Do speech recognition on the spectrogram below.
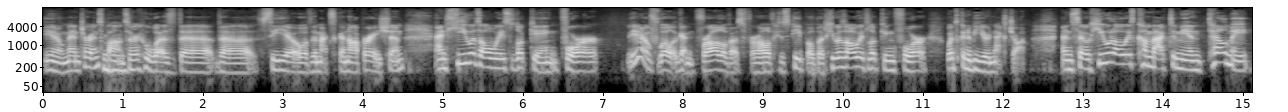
you know, mentor and mm-hmm. sponsor who was the the CEO of the Mexican operation, and he was always looking for you know, well, again, for all of us, for all of his people, but he was always looking for what's going to be your next job. And so he would always come back to me and tell me,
